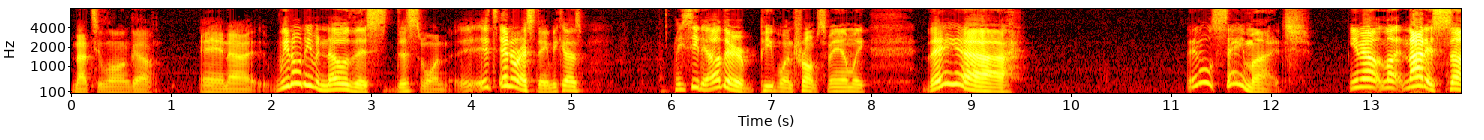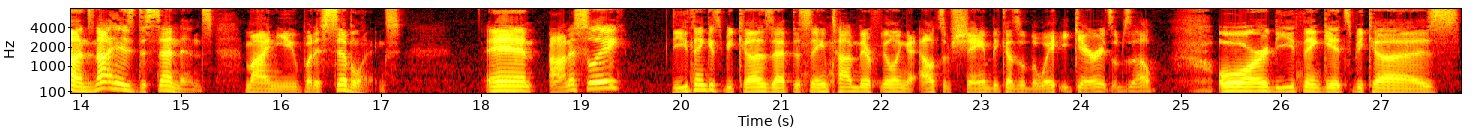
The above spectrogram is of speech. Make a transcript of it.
not too long ago, and uh, we don't even know this this one. It's interesting because you see the other people in Trump's family, they uh they don't say much. You know, like, not his sons, not his descendants, mind you, but his siblings. And honestly, do you think it's because at the same time they're feeling an ounce of shame because of the way he carries himself? Or do you think it's because,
